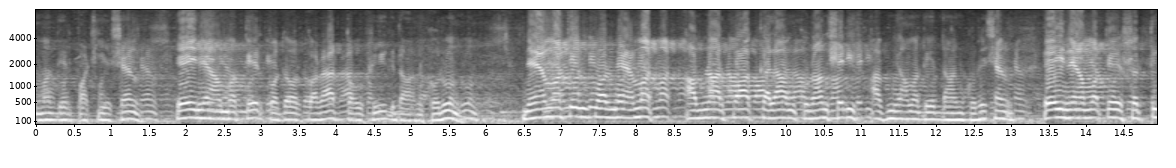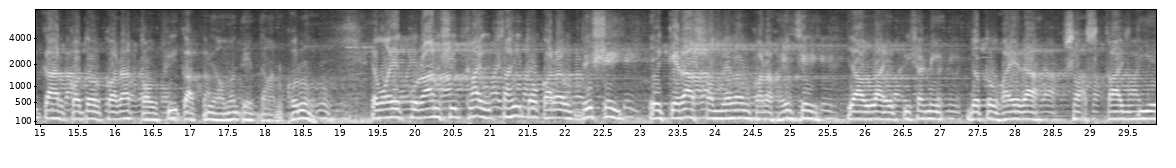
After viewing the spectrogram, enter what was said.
আমাদের পাঠিয়েছেন এই নিয়ামতের কদর করার তৌফিক দান করুন নেয়ামতের উপর নেয়ামত। আপনার পাক কালাম কোরআন শরীফ আপনি আমাদের দান করেছেন। এই নেয়ামতের সত্যিকার কদর করার তৌফিক আপনি আমাদের দান করুন। এবং এই কোরআন শিক্ষায় উৎসাহিত করার উদ্দেশ্যেই এই কেরা সম্মেলন করা হয়েছে যে আল্লাহ এর পিছনে যত ভাইয়েরা কাজ দিয়ে,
